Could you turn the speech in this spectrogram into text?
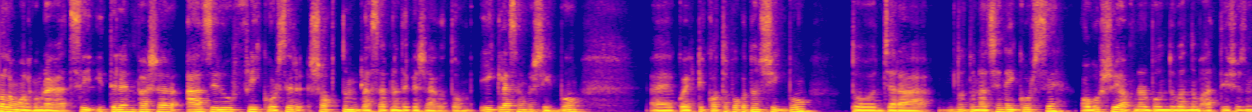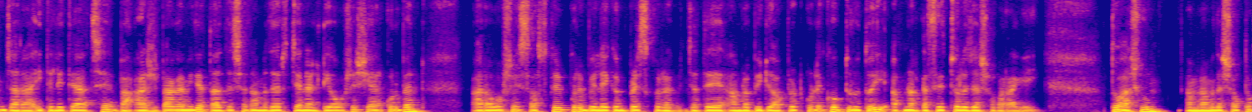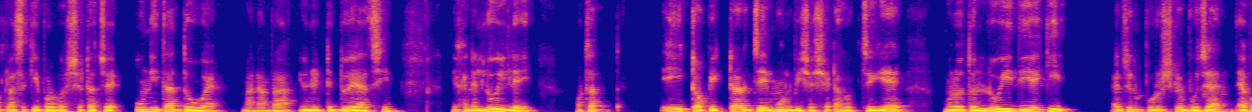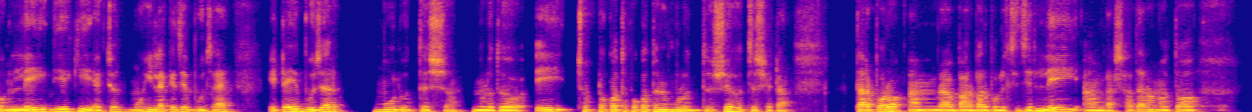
সালামু আলাইকুম রাগাচ্ছি ইতালিয়ান ভাষার আজিরু ফ্রি কোর্সের সপ্তম ক্লাসে আপনাদেরকে স্বাগতম। এই ক্লাসে আমরা শিখব আহ, কয়েকটি কথোপকথন শিখব। তো যারা নতুন আছেন এই কোর্সে অবশ্যই আপনার বন্ধু বান্ধব আত্মীয় স্বজন যারা ইতালিতে আছে বা আসবে আগামীতে তাদের সাথে আমাদের চ্যানেলটি অবশ্যই শেয়ার করবেন। আর অবশ্যই সাবস্ক্রাইব করে বেল আইকন প্রেস করে রাখবেন যাতে আমরা ভিডিও আপলোড করলে খুব দ্রুতই আপনার কাছে চলে যায় সবার আগেই। তো আসুন আমরা আমাদের সপ্তম ক্লাসে কি পড়ব? সেটা হচ্ছে উনিতা দুয়ে মানে আমরা ইউনিট দুয়ে আছি। এখানে লুই লেই। অর্থাৎ এই টপিকটার যে মূল বিষয় সেটা হচ্ছে গিয়ে মূলত লুই দিয়ে কি একজন পুরুষকে বোঝায় এবং লেই দিয়ে কি একজন মহিলাকে যে বোঝায়, এটাই বোঝার মূল উদ্দেশ্য। মূলত এই ছোট্ট কথোপকথনের মূল উদ্দেশ্য হচ্ছে সেটা। তারপরও আমরা বারবার বলেছি যে লেই আমরা সাধারণত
